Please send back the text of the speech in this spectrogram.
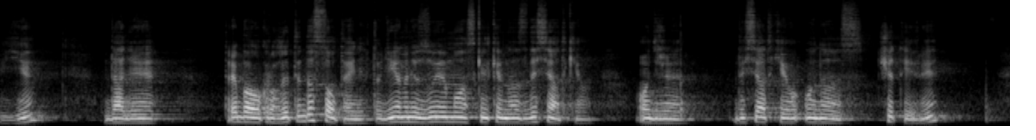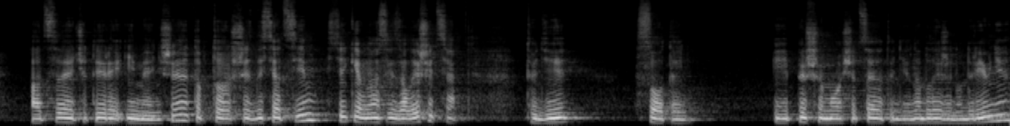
Є. Далі треба округлити до сотень. Тоді аналізуємо, скільки в нас десятків. Отже, десятків у нас 4. А це 4 і менше, тобто 67, стільки в нас і залишиться тоді сотень. І пишемо, що це тоді наближено до рівня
